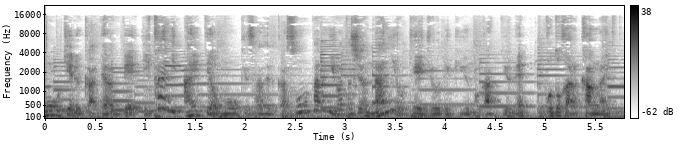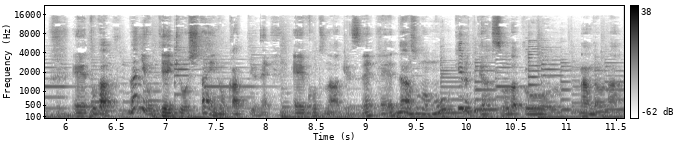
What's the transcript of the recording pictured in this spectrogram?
儲けるかであって、いかに相手を儲けさせるか、そのために私は何を提供できるのかっていうね、ことから考えてる。えー、とか、何を提供したいのかっていうね、えー、ことなわけですね。えー、だからその儲けるって発想だと、なんだろうな、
